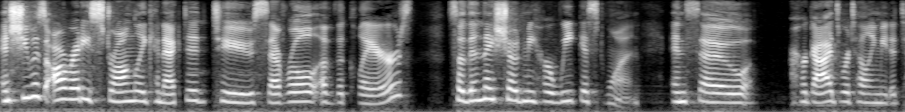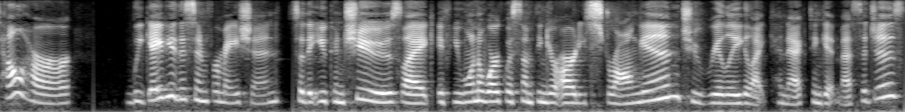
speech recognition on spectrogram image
And she was already strongly connected to several of the clairs. So then they showed me her weakest one. And so her guides were telling me to tell her we gave you this information so that you can choose like if you want to work with something you're already strong in to really like connect and get messages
